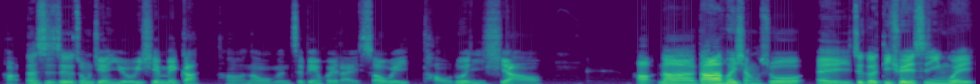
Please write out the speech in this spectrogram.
好，但是这个中间有一些没干，好，那我们这边会来稍微讨论一下哦。好，那大家会想说，哎，这个的确是因为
